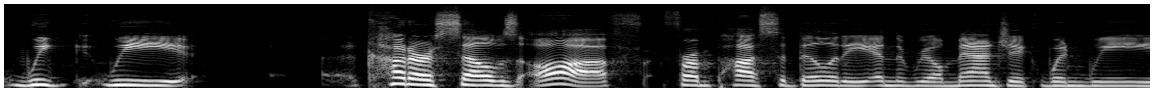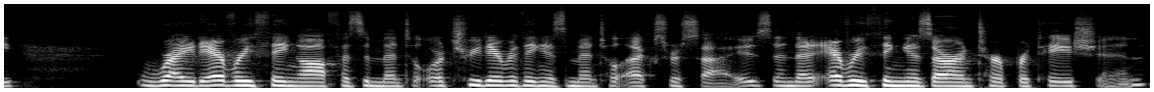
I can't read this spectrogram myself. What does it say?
we, we cut ourselves off from possibility and the real magic when we write everything off as a mental or treat everything as mental exercise and that everything is our interpretation.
